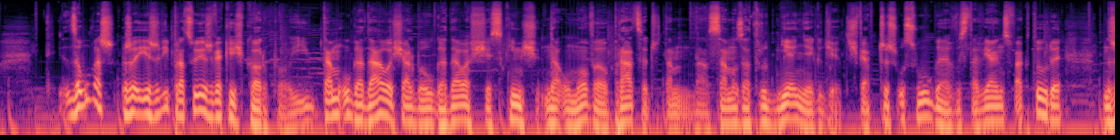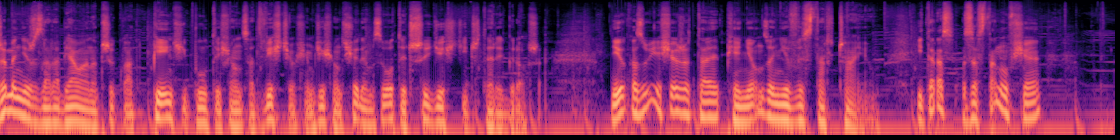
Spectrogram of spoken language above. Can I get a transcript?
Zauważ, że jeżeli pracujesz w jakiejś korpo i tam ugadałeś albo ugadałaś się z kimś na umowę o pracę, czy tam na samozatrudnienie, gdzie świadczysz usługę, wystawiając faktury, że będziesz zarabiała na przykład 5,5 tysiąca 287 zł 34 grosze. I okazuje się, że te pieniądze nie wystarczają. I teraz zastanów się,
